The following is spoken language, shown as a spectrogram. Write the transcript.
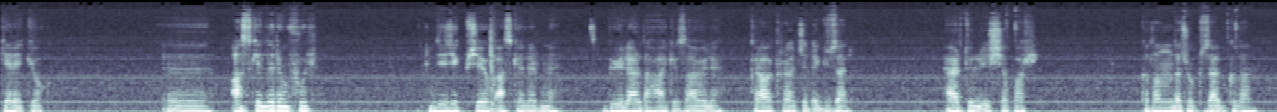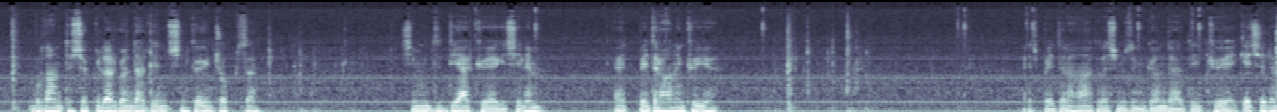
Gerek yok. Ee, askerlerin full. Diyecek bir şey yok askerlerine. Büyüler de hakeza öyle. Kral kraliçe de güzel. Her türlü iş yapar. Klanın da çok güzel bir klan. Buradan teşekkürler gönderdiğin için. Köyün çok güzel. Şimdi diğer köye geçelim. Evet Bedirhan'ın köyü. Evet Bedirhan arkadaşımızın gönderdiği köye geçelim.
